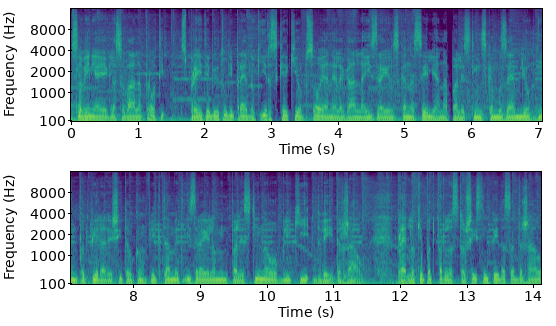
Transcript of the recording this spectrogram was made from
Slovenija je glasovala proti. Sprejet je bil tudi predlog Irske, ki obsoja nelegalna izraelska naselja na palestinskem ozemlju in podpira rešitev konflikta med Izraelom in Palestino v obliki dveh držav. Predlog je podprlo 156 držav,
